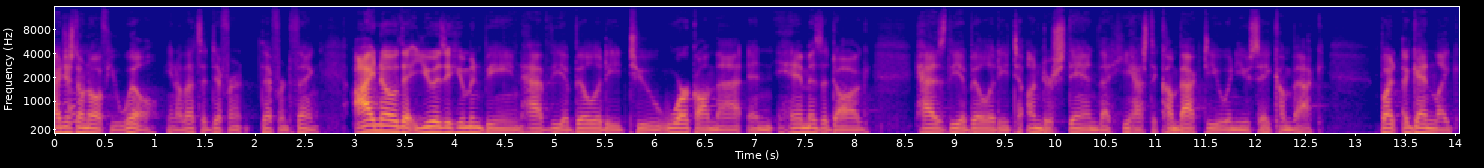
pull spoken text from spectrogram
I just don't know if you will. You know, that's a different different thing. I know that you as a human being have the ability to work on that and him as a dog has the ability to understand that he has to come back to you when you say come back. But again, like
